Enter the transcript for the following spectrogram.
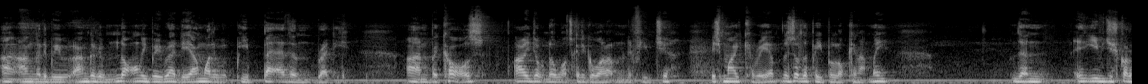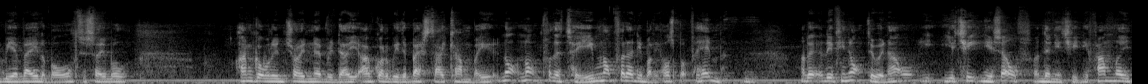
I, I'm going to be. I'm going to not only be ready. I'm going to be better than ready. And because I don't know what's going to go on in the future, it's my career. There's other people looking at me. Then you've just got to be available to say, well, I'm going in training every day. I've got to be the best I can be. Not not for the team, not for anybody else, but for him. I- and if you're not doing that, you're cheating yourself, and then you're cheating your family,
